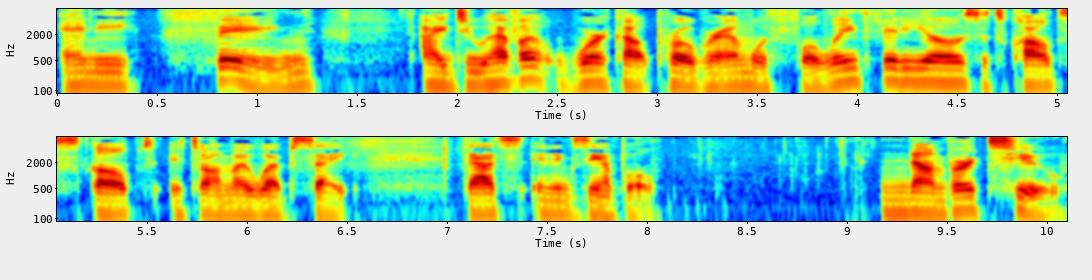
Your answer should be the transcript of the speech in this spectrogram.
anything, I do have a workout program with full length videos. It's called Sculpt, it's on my website. That's an example. Number two,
